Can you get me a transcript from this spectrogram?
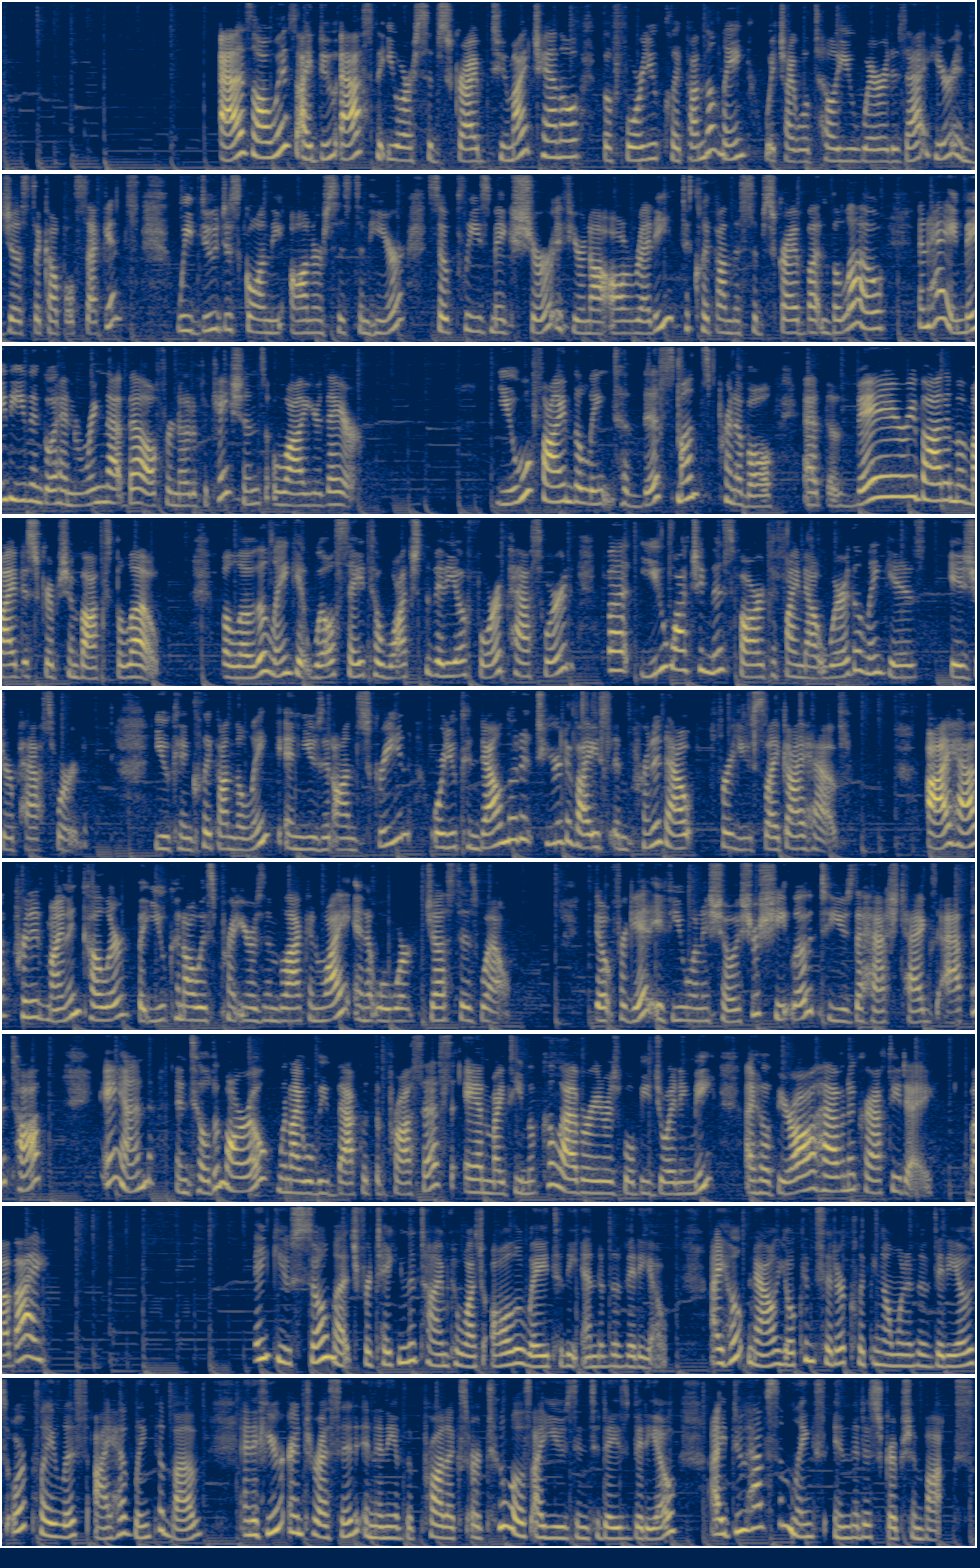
As always, I do ask that you are subscribed to my channel before you click on the link, which I will tell you where it is at here in just a couple seconds. We do just go on the honor system here, so please make sure if you're not already to click on the subscribe button below, and hey, maybe even go ahead and ring that bell for notifications while you're there. You will find the link to this month's printable at the very bottom of my description box below. Below the link it will say to watch the video for a password, but you watching this far to find out where the link is, is your password. You can click on the link and use it on screen, or you can download it to your device and print it out for use like I have. I have printed mine in color, but you can always print yours in black and white and it will work just as well. Don't forget if you want to show us your sheet load to use the hashtags at the top and until tomorrow, when I will be back with the process and my team of collaborators will be joining me, I hope you're all having a crafty day. Bye-bye. Thank you so much for taking the time to watch all the way to the end of the video. I hope now you'll consider clicking on one of the videos or playlists I have linked above, and if you're interested in any of the products or tools I used in today's video, I do have some links in the description box.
